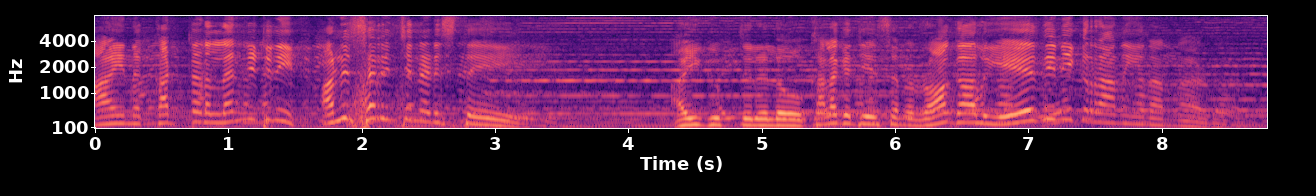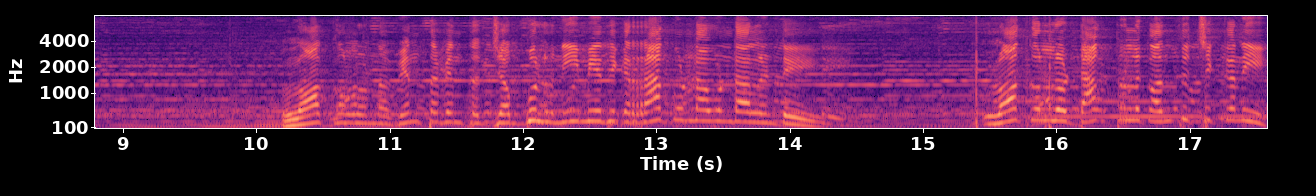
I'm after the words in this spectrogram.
ఆయన కట్టడలన్నిటినీ అనుసరించి నడిస్తే ఐగుప్తులలో కలగజేసిన రోగాలు ఏది నీకు రానయ్యనన్నాడు లోకంలో ఉన్న వింత వింత జబ్బులు నీ మీదకి రాకుండా ఉండాలంటే లోకంలో డాక్టర్లకు అంతు చిక్కని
